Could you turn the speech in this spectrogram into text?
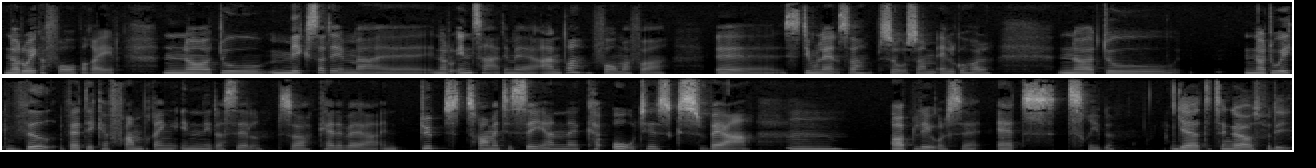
Når du ikke er forberedt, når du mixer det med, når du indtager det med andre former for øh, stimulanser, såsom alkohol, når du, når du ikke ved, hvad det kan frembringe inden i dig selv, så kan det være en dybt traumatiserende, kaotisk, svær mm. oplevelse at trippe. Ja, det tænker jeg også, fordi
